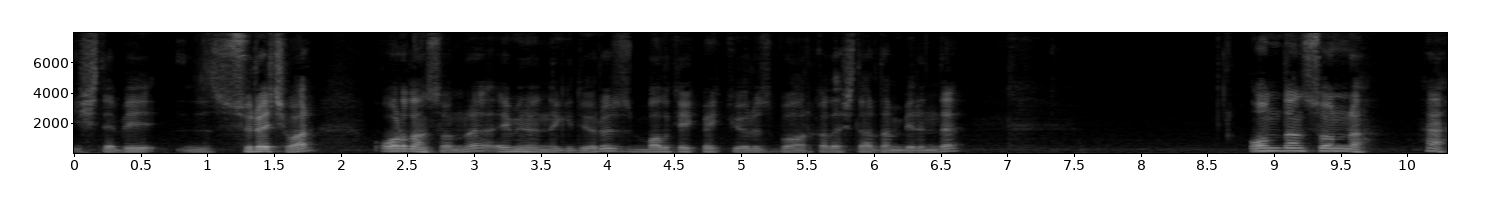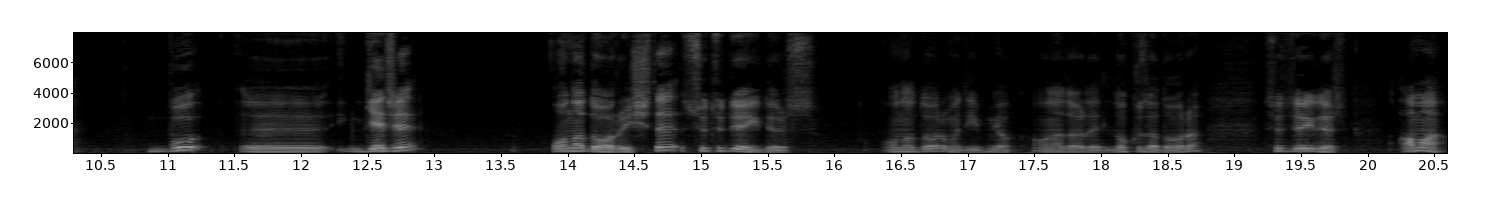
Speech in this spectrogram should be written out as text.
işte bir süreç var. Oradan sonra Eminönü'ne gidiyoruz. Balık ekmek yiyoruz bu arkadaşlardan birinde. Ondan sonra heh, bu e, gece ona doğru işte stüdyoya gidiyoruz. Ona doğru mu diyeyim? Yok. Ona doğru değil. 9'a doğru stüdyoya gidiyoruz. Ama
